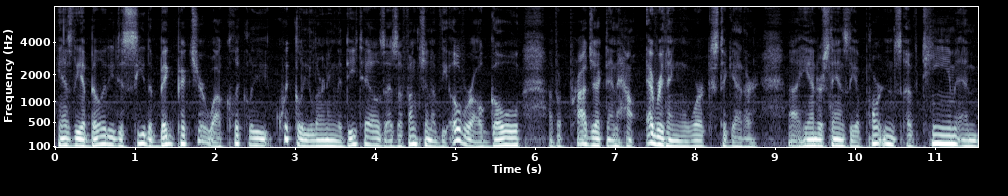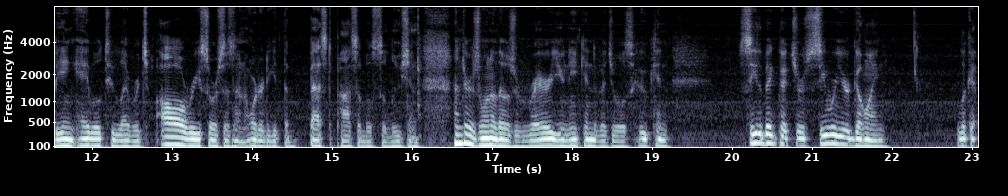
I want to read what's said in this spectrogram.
He has the ability to see the big picture while quickly quickly learning the details as a function of the overall goal of a project and how everything works together. Uh, he understands the importance of team and being able to leverage all resources in order to get the best possible solution. Hunter is one of those rare, unique individuals who can see the big picture, see where you're going, look at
